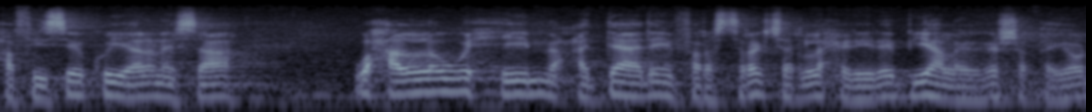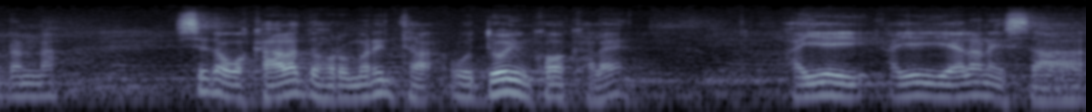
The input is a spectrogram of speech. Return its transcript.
xafiisya ku yeelanaysaa. Wax allo wixii macadaada infrastructure la xidhiidha biyaha lagaga shaqeeyo oo dhanna sida wakaaladda horumarinta waddooyinka oo kale ayay ayay yeelanaysaa.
